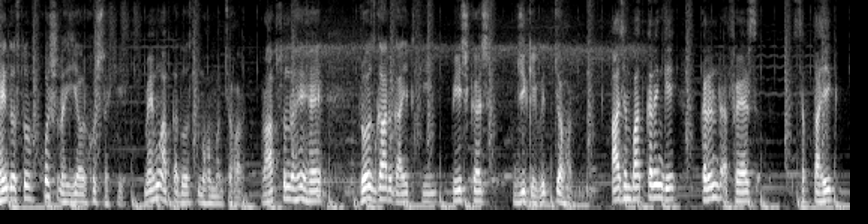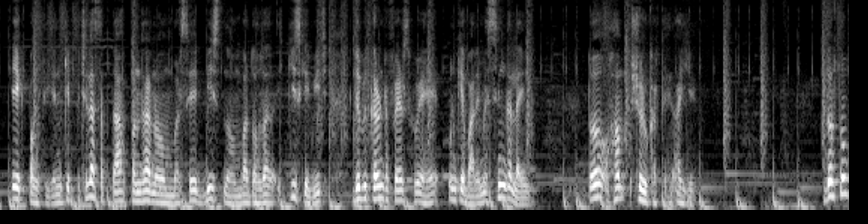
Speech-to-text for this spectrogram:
हिंद दोस्तों, खुश रहिए और खुश रखिए। मैं हूँ आपका दोस्त मोहम्मद जौहर और आप सुन रहे हैं रोज़गार गाइड की पेशकश जी के विद जौहर। आज हम बात करेंगे करंट अफेयर्स साप्ताहिक एक पंक्ति, यानी कि पिछला सप्ताह 15 नवंबर से 20 नवंबर 2021 के बीच जो भी करंट अफेयर्स हुए हैं, उनके बारे में सिंगल लाइन। तो हम शुरू करते हैं, आइए। दोस्तों,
